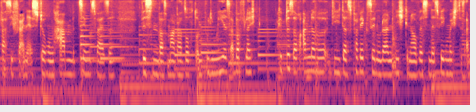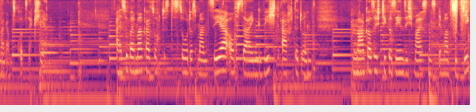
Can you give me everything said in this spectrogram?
was sie für eine Essstörung haben, beziehungsweise wissen, was Magersucht und Bulimie ist. Aber vielleicht gibt es auch andere, die das verwechseln oder nicht genau wissen. Deswegen möchte ich das einmal ganz kurz erklären. Also bei Magersucht ist es so, dass man sehr auf sein Gewicht achtet und Magersüchtige sehen sich meistens immer zu dick,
